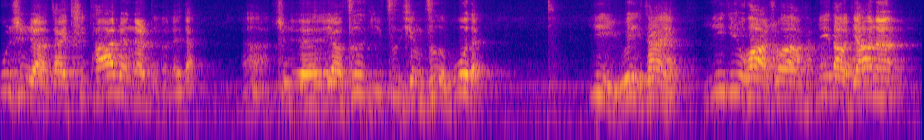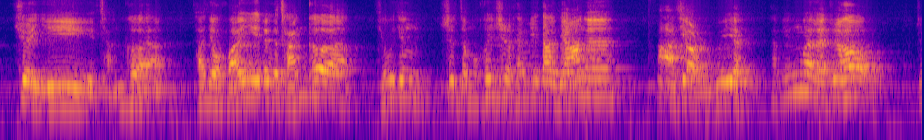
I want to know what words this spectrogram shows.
不是啊，在其他人那儿得来的，啊，是要自己自性自悟的。一语未在呀，一句话说还没到家呢，却疑禅客呀，他就怀疑这个残客究竟是怎么回事，还没到家呢，大笑而归呀。他明白了之后，这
